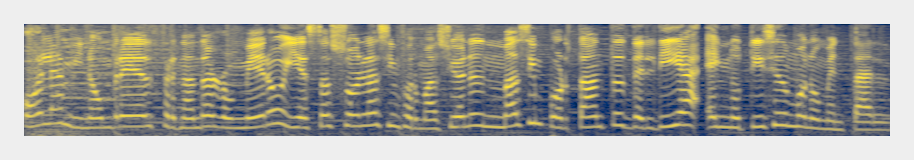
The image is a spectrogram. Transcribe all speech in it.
Hola, mi nombre es Fernanda Romero y estas son las informaciones más importantes del día en Noticias Monumental.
